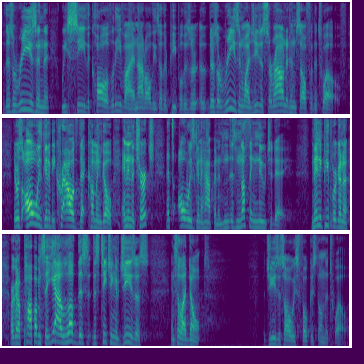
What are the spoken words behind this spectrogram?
But there's a reason that we see the call of Levi and not all these other people. There's a, there's a reason why Jesus surrounded himself with the 12. There was always going to be crowds that come and go. And in the church, that's always going to happen. And there's nothing new today. Many people are going to are going to pop up and say, Yeah, I love this, this teaching of Jesus until I don't. But Jesus always focused on the 12.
